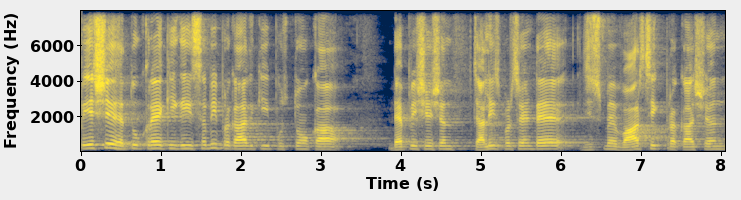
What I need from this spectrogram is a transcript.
पेशे हेतु क्रय की गई सभी प्रकार की पुस्तकों का डेप्रिशिएशन चालीस परसेंट है, जिसमें वार्षिक प्रकाशन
